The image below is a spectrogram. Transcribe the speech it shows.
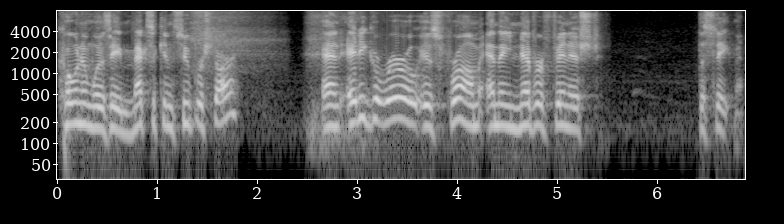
Konnan was a Mexican superstar, and Eddie Guerrero is from, and they never finished the statement.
